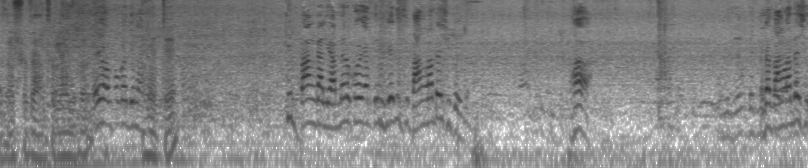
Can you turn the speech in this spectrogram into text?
আপনি সোজা চলে আসবেন এই অল্প কয়েকদিন হেঁটে। কি বাঙালি আপনার একদিন বিয়ে দিছি বাংলাদেশি কইবেন হ্যাঁ। এটা বাংলাদেশি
